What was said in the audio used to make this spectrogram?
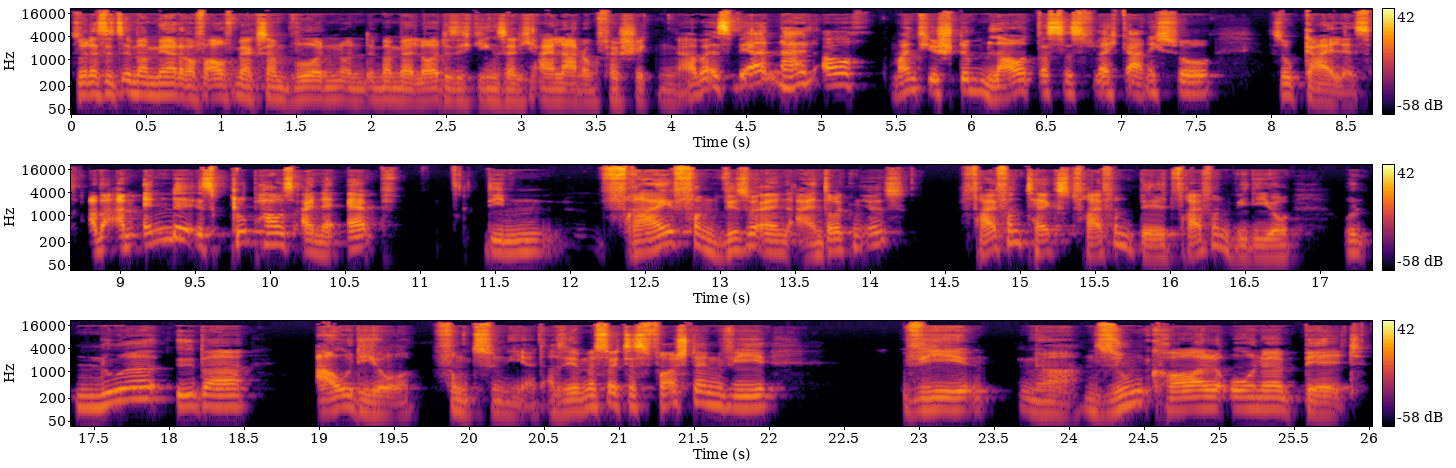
so dass jetzt immer mehr darauf aufmerksam wurden und immer mehr Leute sich gegenseitig Einladungen verschicken. Aber es werden halt auch manche Stimmen laut, dass das vielleicht gar nicht so, so geil ist. Aber am Ende ist Clubhouse eine App, die frei von visuellen Eindrücken ist, frei von Text, frei von Bild, frei von Video und nur über Audio funktioniert. Also ihr müsst euch das vorstellen wie, wie ja, ein Zoom-Call ohne Bild.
